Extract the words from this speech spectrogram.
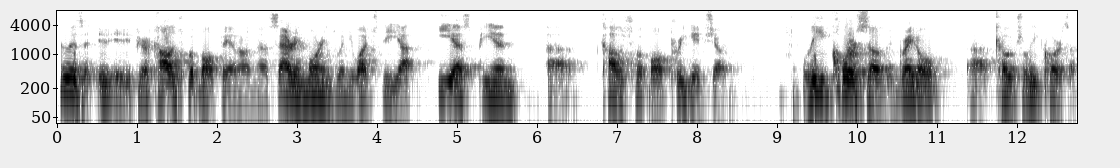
Who is it? If you're a college football fan, on uh, Saturday mornings when you watch the uh, ESPN uh, college football pregame show, Lee Corso, the great old uh, coach Lee Corso.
